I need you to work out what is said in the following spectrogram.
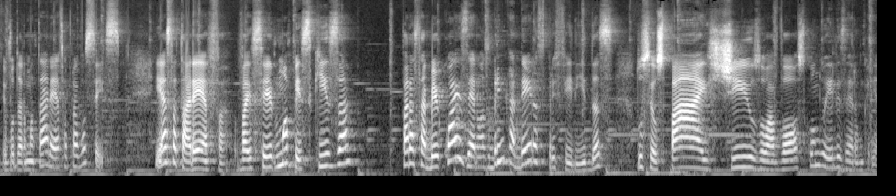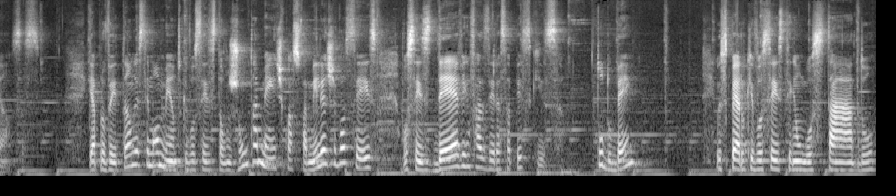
eu vou dar uma tarefa para vocês. E essa tarefa vai ser uma pesquisa para saber quais eram as brincadeiras preferidas dos seus pais, tios ou avós quando eles eram crianças. E aproveitando esse momento que vocês estão juntamente com as famílias de vocês, vocês devem fazer essa pesquisa. Tudo bem? Eu espero que vocês tenham gostado,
